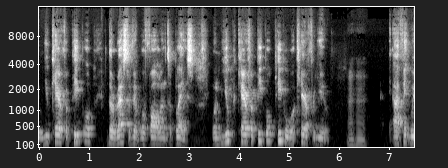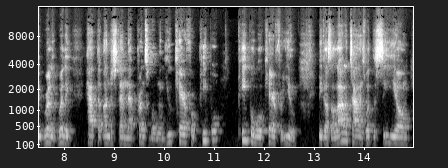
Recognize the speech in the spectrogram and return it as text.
When you care for people, the rest of it will fall into place. When you care for people, people will care for you. Mm-hmm. I think we really, really have to understand that principle. When you care for people, people will care for you. Because a lot of times, what the CEO,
